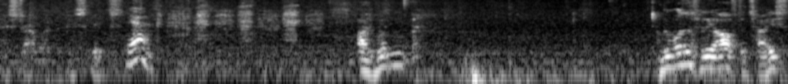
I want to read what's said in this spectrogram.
Let's start with the biscuits. Yeah. I wouldn't. If it wasn't for the aftertaste,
